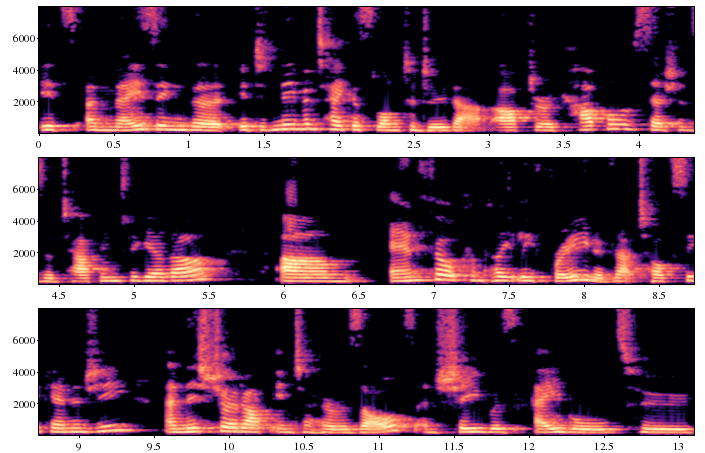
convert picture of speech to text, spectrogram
it's amazing that it didn't even take us long to do that. After a couple of sessions of tapping together, um, Anne felt completely freed of that toxic energy. And this showed up into her results and she was able to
